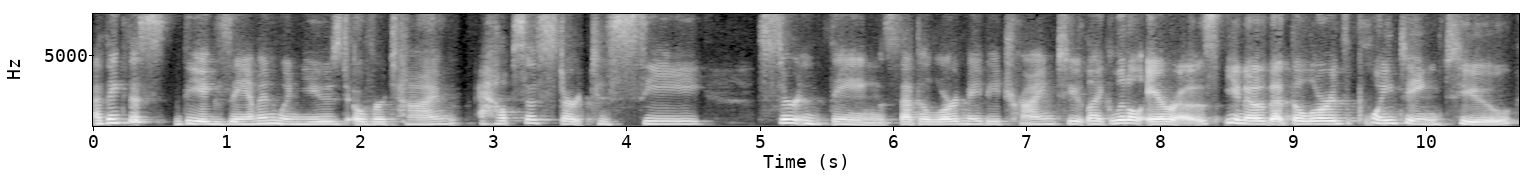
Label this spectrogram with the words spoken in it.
I think this, the examen when used over time, helps us start to see certain things that the Lord may be trying to, like little arrows, you know, that the Lord's pointing to.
